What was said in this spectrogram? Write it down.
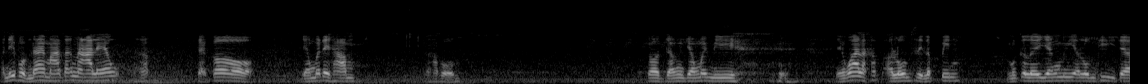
อันนี้ผมได้มาตั้งนานแล้วนะครับ แต่ก็ยังไม่ได้ทำนะครับผม ก็ยังยังไม่มี อย่างว่าแหละครับ อารมณ์ศิลปิน มันก็เลยยังมีอารมณ์ที่จะ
